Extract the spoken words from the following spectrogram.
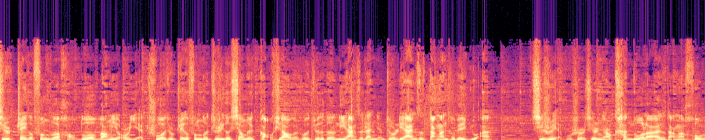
其实这个风格，好多网友也说，就是这个风格就是一个相对搞笑的，说觉得跟离 X 战警就是离 X 档案特别远。其实也不是，其实你要看多了 X 档案后，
